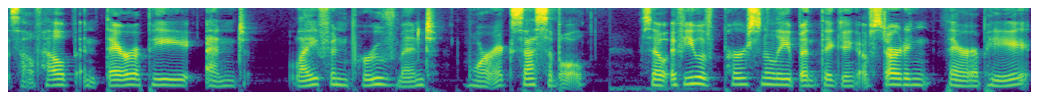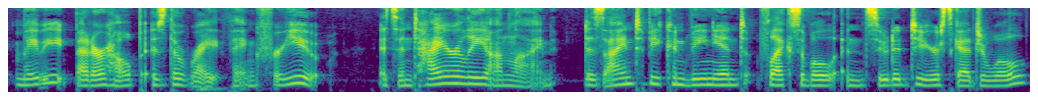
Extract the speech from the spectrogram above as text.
self help and therapy and life improvement more accessible. So, if you have personally been thinking of starting therapy, maybe BetterHelp is the right thing for you. It's entirely online, designed to be convenient, flexible, and suited to your schedule.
